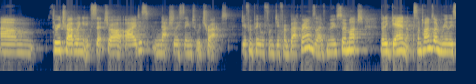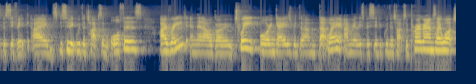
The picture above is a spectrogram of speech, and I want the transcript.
um, through traveling, etc., I just naturally seem to attract different people from different backgrounds and I've moved so much. But again, sometimes I'm really specific. I'm specific with the types of authors I read and then I'll go tweet or engage with them that way. I'm really specific with the types of programs I watch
